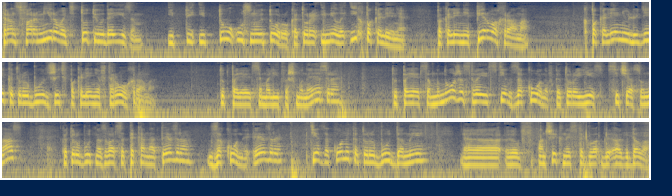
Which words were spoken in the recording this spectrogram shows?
трансформировать тот иудаизм, и, ты, и ту устную Тору, которая имела их поколение, поколение первого храма, к поколению людей, которые будут жить в поколении второго храма. Тут появится молитва Шмунеэсра, тут появится множество из тех законов, которые есть сейчас у нас, которые будут называться Таканат Эзра, законы Эзры, те законы, которые будут даны э, э в Аншик Агдала,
